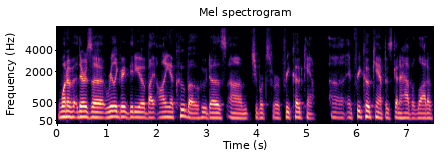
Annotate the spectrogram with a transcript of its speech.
one of there's a really great video by Ania Kubów who does um, she works for Free Code Camp, uh, and Free Code Camp is going to have a lot of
